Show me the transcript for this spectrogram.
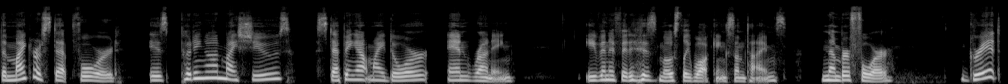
the micro step forward is putting on my shoes, stepping out my door, and running even if it is mostly walking sometimes. Number four, grit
